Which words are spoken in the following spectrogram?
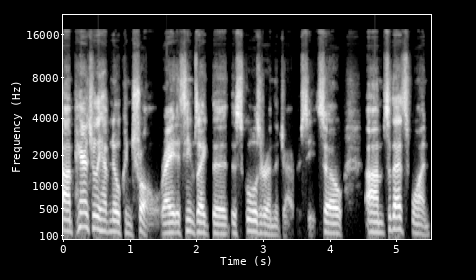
um, parents really have no control, right? It seems like the the schools are in the driver's seat. So, um, so that's one.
